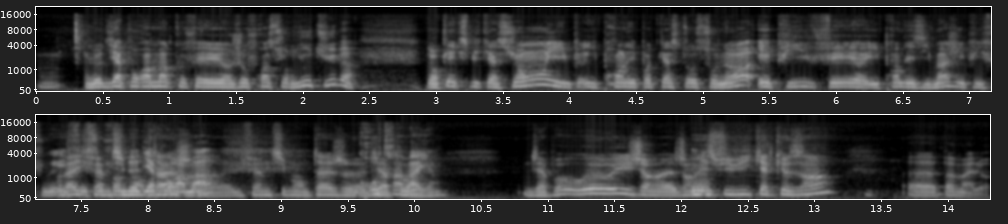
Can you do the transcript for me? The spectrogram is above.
Mm. le diaporama que fait euh, Geoffroy sur YouTube. Donc explication, il, il prend les podcasts au sonore et puis il fait, il prend des images et puis il, fait- il Là, fait il fait sous un forme de montage. diaporama. il fait un petit montage. Gros diapo. travail. Hein. Diapo. Oui, oui, j'en ai Mm. suivi quelques-uns. Euh, pas mal. ouais.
